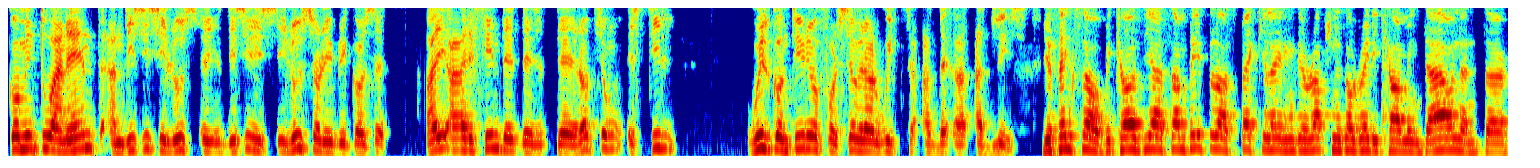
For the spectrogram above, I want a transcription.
coming to an end, and this is, illus this is illusory because uh, I, I think that the, the eruption still will continue for several weeks at, the, uh, at least. You think so? Because yeah, some people are speculating the eruption is already calming down, and uh,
